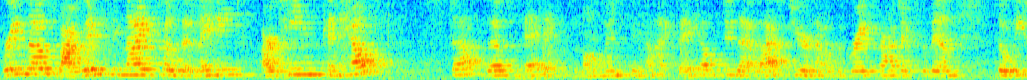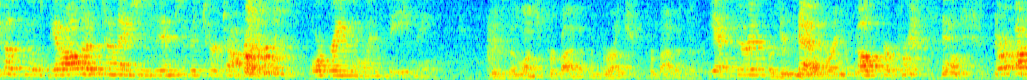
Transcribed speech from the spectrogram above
bring those by Wednesday night so that maybe our teens can help stuff those eggs on Wednesday night. They helped do that last year, and that was a great project for them. So we hope you'll get all those donations into the church office or bring them Wednesday evening. Is the lunch provided, a brunch provided, Yes, there is, or do no. bring food? Oh, for, br- oh. for a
